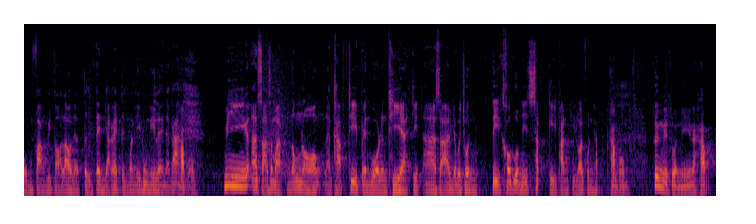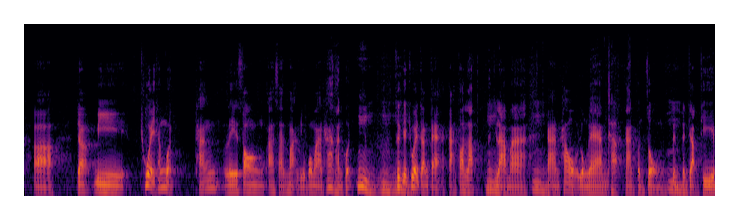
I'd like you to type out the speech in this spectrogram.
ผมฟังพี่ต่อเล่าแล้วตื่นเต้นอยากให้ถึงวันนี้พรุ่งนี้เลยนะครับครับผมมีอาสาสมัครน้องๆนะครับที่เป็นวอร์เนเทียจิตอาสาเยาวชนที่เข้าร่วมนี้สักกี่พันกี่ร้อยคนครับครับผมซึ่งในส่วนนี้นะครับอ่าจะมีช่วยทั้งหมด ทั้งเลซองอาสาสมัครอยู่ประมาณ 5,000 คนอืมอืมซึ่งจะช่วยตั้งแต่การต้อนรับนักกีฬามาอืมการเข้าโรงแรมครับการขนส่งเป็นอืมเป็นจำทีม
